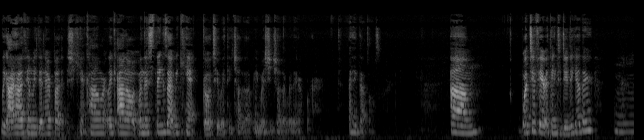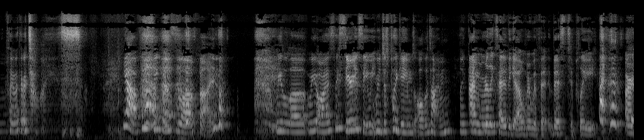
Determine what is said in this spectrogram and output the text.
like I had a family dinner but she can't come or like I don't know, when there's things that we can't go to with each other that we wish each other were there for. I think that's also. Um what's your favorite thing to do together? Play with our toys. Yeah, play sequence is a lot of fun. we love we honestly Seriously, we, we just play games all the time. Like I'm really excited to get over with it, this to play our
